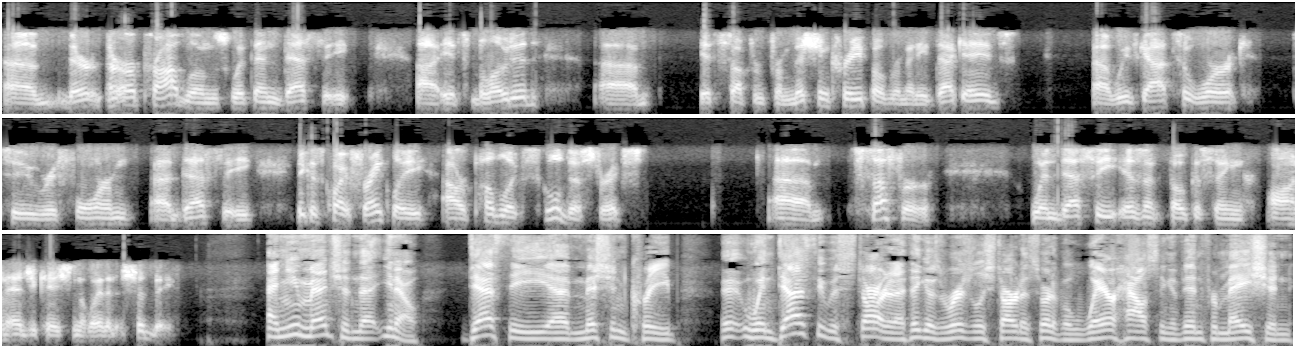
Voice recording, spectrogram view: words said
Uh, there there are problems within DESE. Uh, it's bloated. Uh, it's suffered from mission creep over many decades. Uh, we've got to work to reform uh, DESE because, quite frankly, our public school districts um, suffer when DESE isn't focusing on education the way that it should be. And you mentioned that, you know, DESE, uh, mission creep, uh, when DESE was started, I think it was originally started as sort of a warehousing of information.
